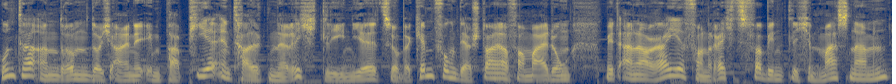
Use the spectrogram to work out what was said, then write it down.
Unter anderem durch eine im Papier enthaltene Richtlinie zur Bekämpfung der Steuervermeidung mit einer Reihe von rechtsverbindlichen Maßnahmen,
